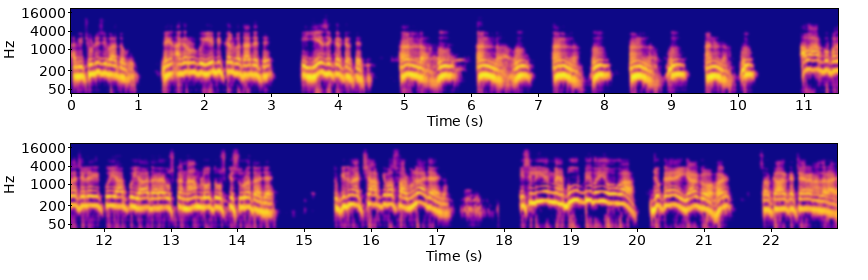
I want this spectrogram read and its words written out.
ابھی چھوٹی سی بات ہو گئی۔ لیکن اگر ان کو یہ بھی کل بتا دیتے کہ یہ ذکر کرتے تھے، اللہ اللہ اللہ اللہ اللہ۔ اب آپ کو پتا چلے کہ کوئی آپ کو یاد آ رہا ہے، اس کا نام لو تو اس کی صورت آ جائے۔ تو کتنا اچھا آپ کے پاس فارمولا آ جائے گا۔ اس لیے محبوب بھی وہی ہوگا جو کہے، یا گو ہر سرکار کا چہرہ نظر آئے۔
